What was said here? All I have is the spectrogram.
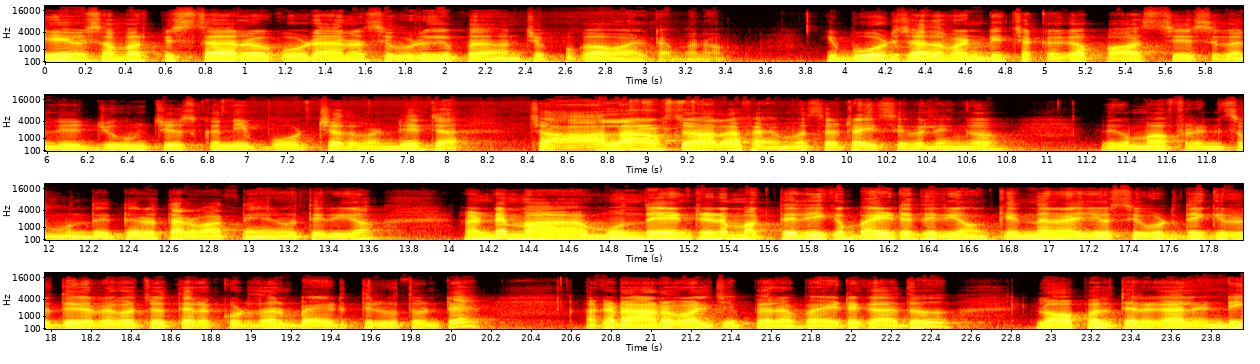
ఏమి సమర్పిస్తారో కూడాను శివుడికి చెప్పుకోవాలట మనం. ఈ బోర్డు చదవండి చక్కగా పాస్ చేసుకొని జూమ్ చేసుకొని బోర్డు చదవండి. చ- చాలా చాలా ఫేమస్ అట ఈ శివలింగం. ఇదిగో మా ఫ్రెండ్స్ ముందు తర్వాత నేను తిరిగాం. అంటే మా ముందు ఏంటంటే మాకు తెలియక బయట తిరిగాం. కింద అయ్యో శివుడి దగ్గర తిరగచ్చో తిరగకూడదు అని బయట తిరుగుతుంటే అక్కడ ఆడవాళ్ళు చెప్పారు బయట కాదు లోపల తిరగాలండి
